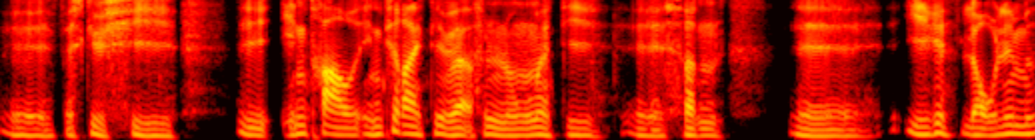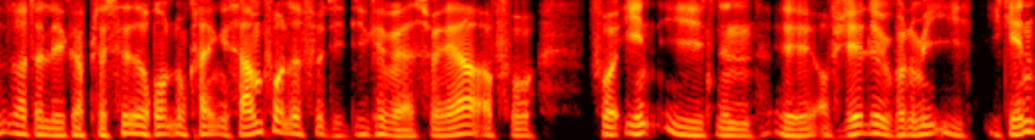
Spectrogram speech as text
øh, hvad skal vi sige, øh, inddraget indirekte i hvert fald nogle af de øh, sådan øh, ikke lovlige midler, der ligger placeret rundt omkring i samfundet, fordi de kan være svære at få, få ind i den øh, officielle økonomi igen.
